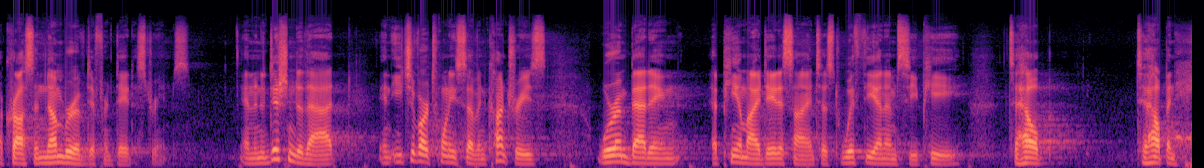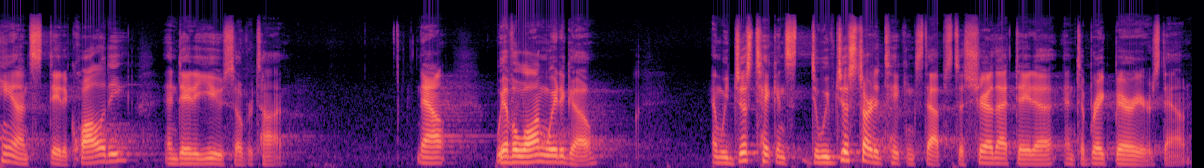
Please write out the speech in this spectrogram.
across a number of different data streams. And in addition to that, in each of our 27 countries, we're embedding a PMI data scientist with the NMCP to help, to help enhance data quality and data use over time. Now, we have a long way to go, and we've just taken, we've just started taking steps to share that data and to break barriers down.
